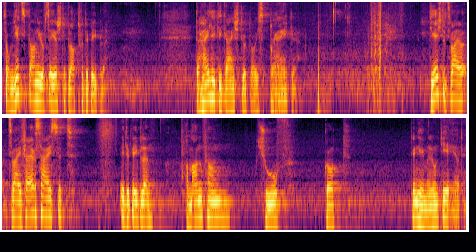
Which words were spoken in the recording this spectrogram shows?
So, und jetzt gehe ich aufs erste Blatt der Bibel. Der Heilige Geist tut uns prägen. Die ersten zwei, zwei Vers heißen in der Bibel, am Anfang schuf Gott den Himmel und die Erde.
